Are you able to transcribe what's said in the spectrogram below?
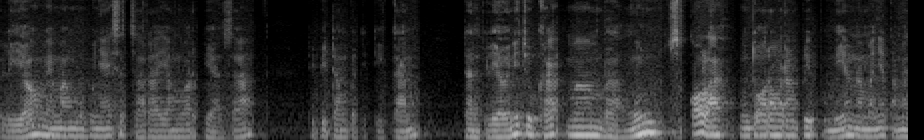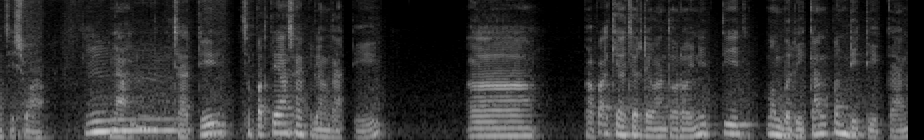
beliau memang mempunyai sejarah yang luar biasa di bidang pendidikan dan beliau ini juga membangun sekolah untuk orang-orang pribumi yang namanya Taman Siswa. Nah, jadi seperti yang saya bilang tadi, eh, Bapak Ki Hajar Dewantoro ini memberikan pendidikan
